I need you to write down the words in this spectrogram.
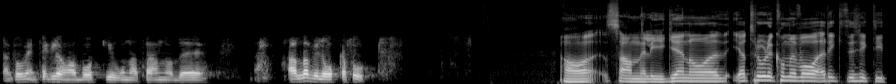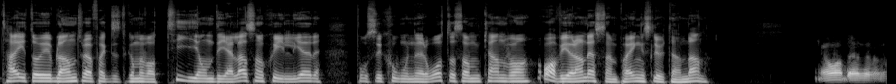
Sen får vi inte glömma bort Jonathan och det... Alla vill åka fort. Ja, sannoliken. Och jag tror det kommer vara riktigt, riktigt tajt och ibland tror jag faktiskt det kommer vara tiondelar som skiljer positioner åt och som kan vara avgörande SM-poäng i slutändan. Ja, det,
